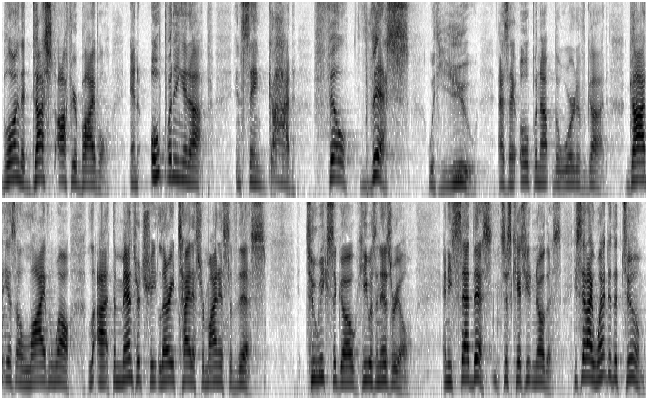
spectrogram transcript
blowing the dust off your Bible and opening it up and saying, God, fill this with you as I open up the Word of God. God is alive and well. At the men's retreat, Larry Titus reminded us of this. Two weeks ago, he was in Israel, and he said this, just in case you didn't know this. He said, I went to the tomb,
